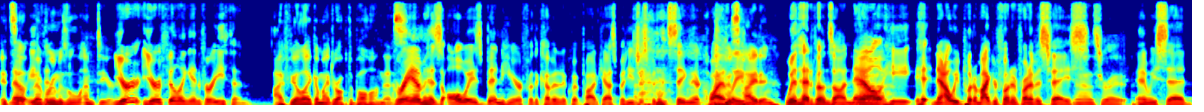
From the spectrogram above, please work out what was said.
it's No, uh, the room is a little emptier. You're you're filling in for Ethan. I feel like I might drop the ball on this. Graham has always been here for the Covenant Equip podcast, but he's just been sitting there quietly hiding. with headphones on. Now Yeah. he now we put a microphone in front of his face Yeah, that's right. and we said,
